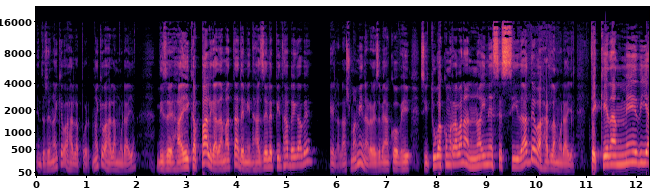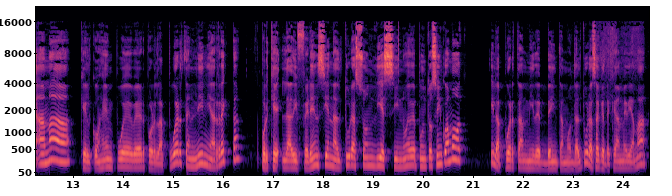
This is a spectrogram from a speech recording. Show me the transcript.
entonces no hay que bajar la puerta, no hay que bajar la muralla. Dice, Haika palga damata de minhazele pitha begabe. El alashmamina, si tú vas como Rabana, no hay necesidad de bajar la muralla. Te queda media ama que el cohen puede ver por la puerta en línea recta, porque la diferencia en altura son 19.5 amot y la puerta mide 20 amot de altura, o sea que te queda media ama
